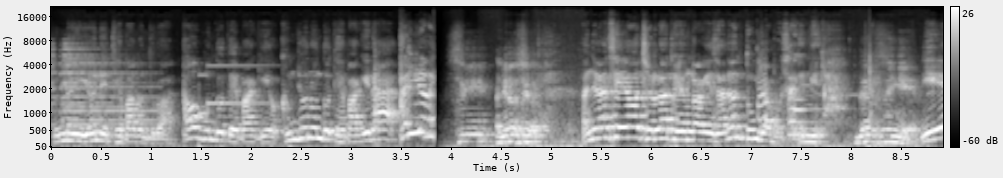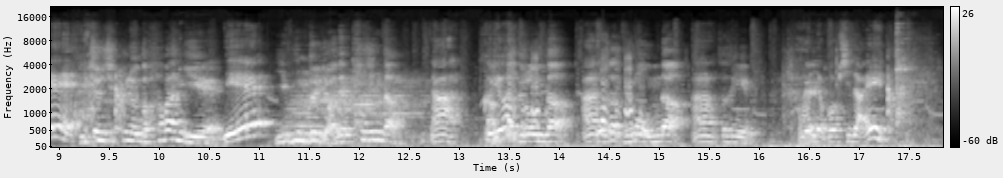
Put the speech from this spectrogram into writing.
분명히 연애 대박은 들어와. 사업운도 대박이요. 금전운도 대박이라 달려. 선생님 안녕하세요. 안녕하세요. 전라도 영광에 사는 동자보살입니다. 네 선생님. 예. 2019년도 하반기에 예. 이분들 연애 터진다. 아, 그래요? 남자 들어온다. 아. 여자 들어온다. 아. 선생님. 달려봅시다. 예.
